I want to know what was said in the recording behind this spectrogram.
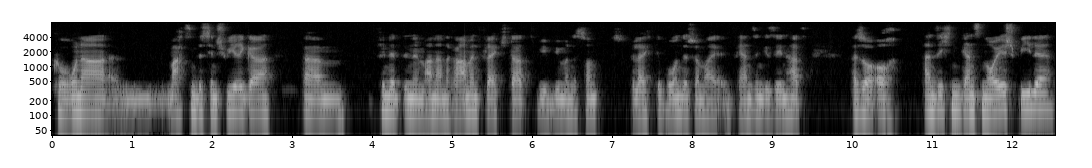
Corona ähm, macht es ein bisschen schwieriger. Ähm, findet in einem anderen Rahmen vielleicht statt, wie, wie man das sonst vielleicht gewohnt ist, schon mal im Fernsehen gesehen hat. Also auch an sich ein ganz neue Spiele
